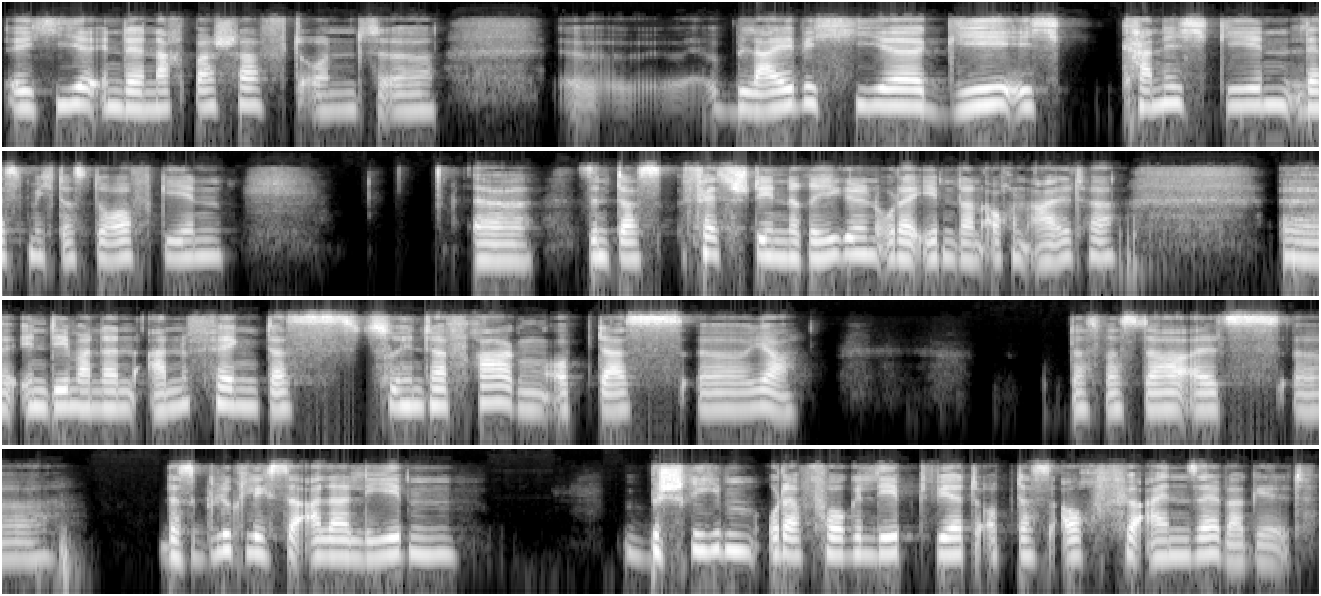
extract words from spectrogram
äh, hier in der Nachbarschaft und äh, äh, bleibe ich hier, gehe ich, kann ich gehen, lässt mich das Dorf gehen? Äh, sind das feststehende Regeln oder eben dann auch ein Alter, äh, in dem man dann anfängt, das zu hinterfragen, ob das, äh, ja, das, was da als äh, das glücklichste aller Leben beschrieben oder vorgelebt wird, ob das auch für einen selber gilt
